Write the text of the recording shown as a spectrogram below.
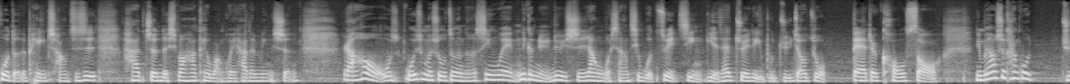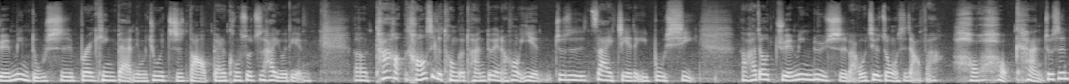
获得的赔偿，只是他真的希望他可以挽回他的名声。然后我我为什么说这个呢？是因为那个女律师让我想起我最近也在追的一部剧，叫做《Better Call Saul》。你们要是看过《绝命毒师》（Breaking Bad），你们就会知道《Better Call Saul》就是他有点呃，他好好像是一个同个团队，然后演就是在接的一部戏，然后他叫《绝命律师》吧，我记得中文是这样发，好好看，就是。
